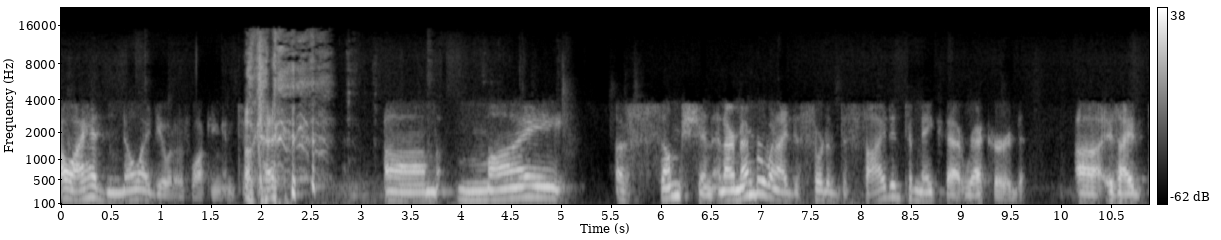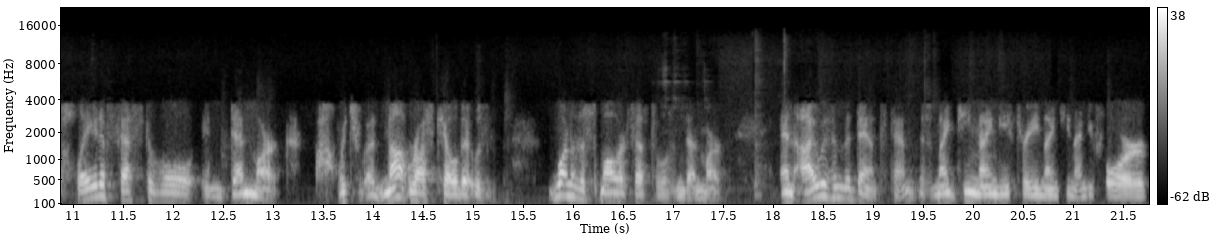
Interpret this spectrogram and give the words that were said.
Oh, I had no idea what I was walking into. Okay. um, my assumption, and I remember when I just sort of decided to make that record, uh, is I had played a festival in Denmark, which was not Roskilde. It was one of the smaller festivals in Denmark. And I was in the dance tent. This is 1993, 1994,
